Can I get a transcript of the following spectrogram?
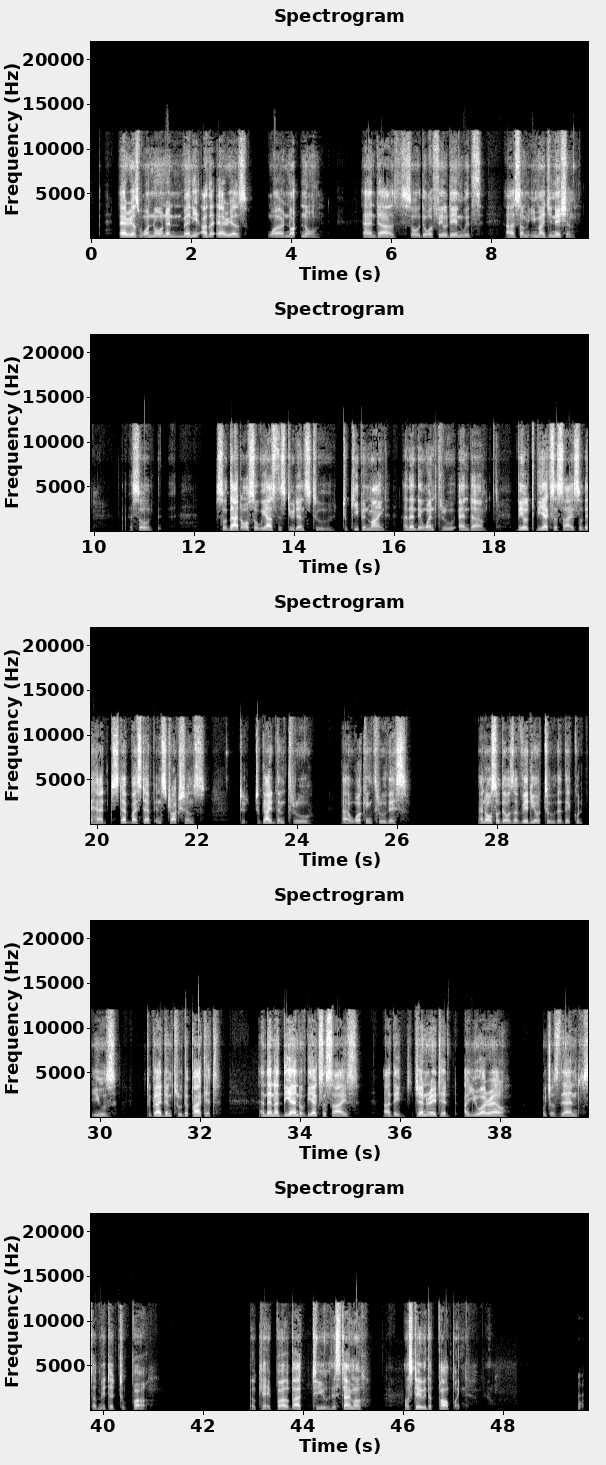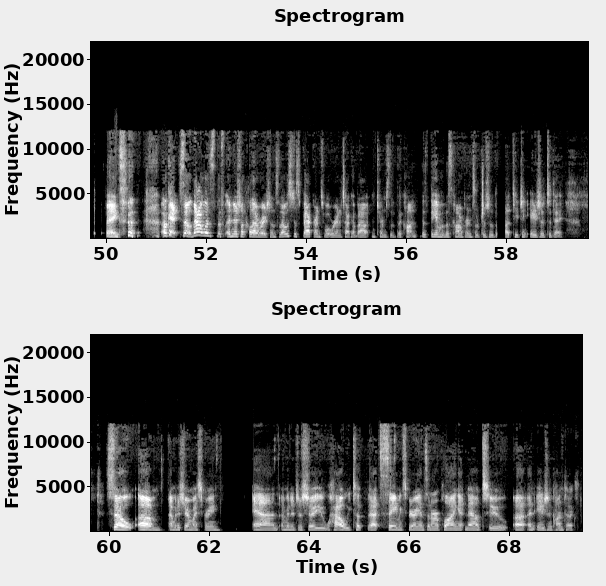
areas were known and many other areas were not known. And uh, so they were filled in with uh, some imagination so so that also we asked the students to to keep in mind. And then they went through and uh, built the exercise. So they had step-by-step -step instructions to to guide them through uh, working through this. And also there was a video too that they could use to guide them through the packet. And then at the end of the exercise uh, they generated a url which was then submitted to Pearl. Okay, Pearl, back to you. This time I'll, I'll stay with the PowerPoint. Thanks. okay, so that was the initial collaboration. So that was just background to what we're going to talk about in terms of the con the theme of this conference, which is about teaching Asia today. So um, I'm going to share my screen and I'm going to just show you how we took that same experience and are applying it now to uh, an Asian context.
